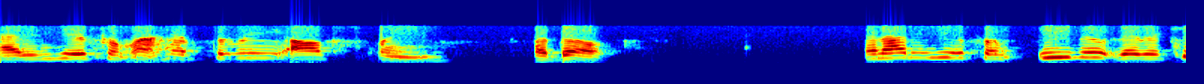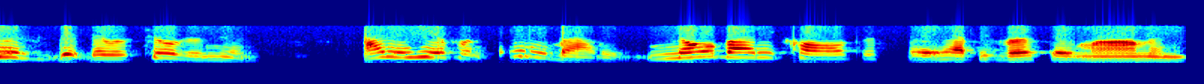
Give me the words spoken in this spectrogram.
I didn't hear from. I have three offspring, adults, and I didn't hear from either. They were kids. They were children then. I didn't hear from anybody. Nobody called to say happy birthday, mom, and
